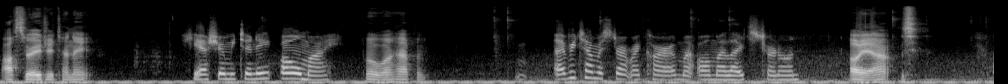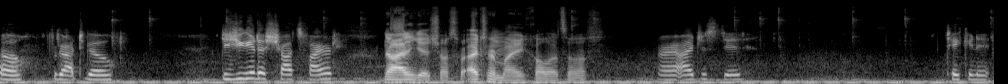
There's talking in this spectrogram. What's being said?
Officer AJ 108. Yeah, show me 10 Oh my. Oh, what happened? Every time I start my car, my all my lights turn on. Oh yeah. oh, forgot to go. Did you get a shots fired? No, I didn't get shots fired. I turned my callouts off. Alright, I just did. Taking it.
